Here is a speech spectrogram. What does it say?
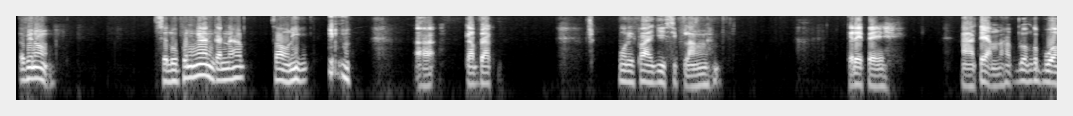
แล้วพี่น้อง สรุปผลงานกันนะครับเศร้านี้อ่ากับดักโมดิฟายยี่สิบหลังนะครับก็ได้ไปหาแต้มนะครับ รวมกับบวง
